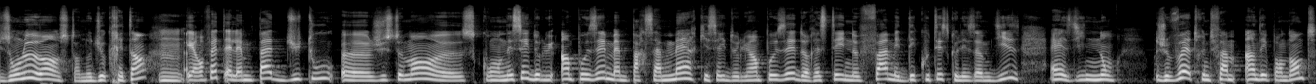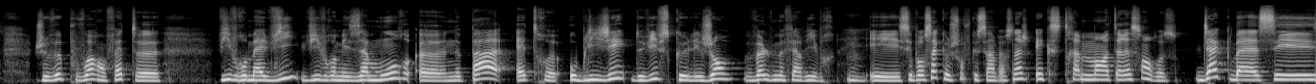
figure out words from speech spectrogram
disons-le, hein, c'est un odieux crétin. Mm. Et en fait, elle aime pas du tout euh, justement ce qu'on essaye de lui imposer, même par sa mère qui essaye de lui imposer de rester une femme et d'écouter ce que les hommes disent. Elle, elle se dit non, je veux être une femme indépendante. Je veux pouvoir en fait vivre ma vie, vivre mes amours, euh, ne pas être obligée de vivre ce que les gens veulent me faire vivre. Mm. Et c'est pour ça que je trouve que c'est un personnage extrêmement intéressant, Rose. Jack, bah, c'est,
